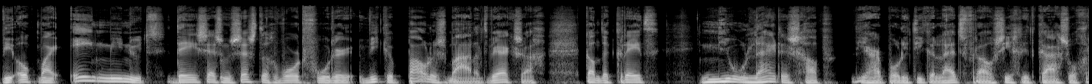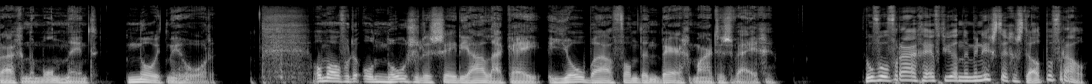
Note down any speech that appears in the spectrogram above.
Wie ook maar één minuut D66-woordvoerder Wieke Paulusma aan het werk zag, kan de kreet nieuw leiderschap, die haar politieke leidsvrouw Sigrid Kaag zo graag in de mond neemt, nooit meer horen. Om over de onnozele CDA-lakij Joba van den Berg maar te zwijgen. Hoeveel vragen heeft u aan de minister gesteld, mevrouw?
